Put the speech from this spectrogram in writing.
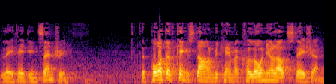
late 18th century, the port of Kingstown became a colonial outstation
